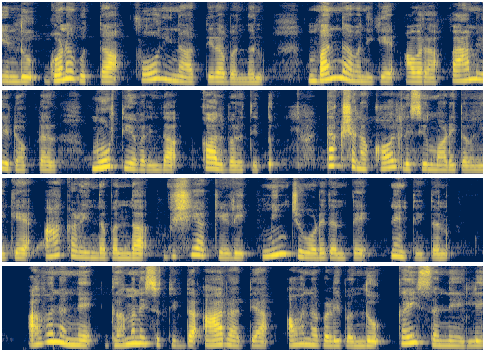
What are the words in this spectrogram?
ಎಂದು ಗೊಣಗುತ್ತಾ ಫೋನಿನ ಹತ್ತಿರ ಬಂದನು. ಬಂದವನಿಗೆ ಅವರ ಫ್ಯಾಮಿಲಿ ಡಾಕ್ಟರ್ ಮೂರ್ತಿಯವರಿಂದ ಕಾಲ್ ಬರುತ್ತಿತ್ತು. ತಕ್ಷಣ ಕಾಲ್ ರಿಸೀವ್ ಮಾಡಿದವನಿಗೆ ಆ ಕಡೆಯಿಂದ ಬಂದ ವಿಷಯ ಕೇಳಿ ಮಿಂಚು ಒಡೆದಂತೆ ನಿಂತಿದ್ದನು. ಅವನನ್ನೇ ಗಮನಿಸುತ್ತಿದ್ದ ಆರಾಧ್ಯ ಅವನ ಬಳಿ ಬಂದು ಕೈ ಸನ್ನೆಯಲ್ಲಿ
